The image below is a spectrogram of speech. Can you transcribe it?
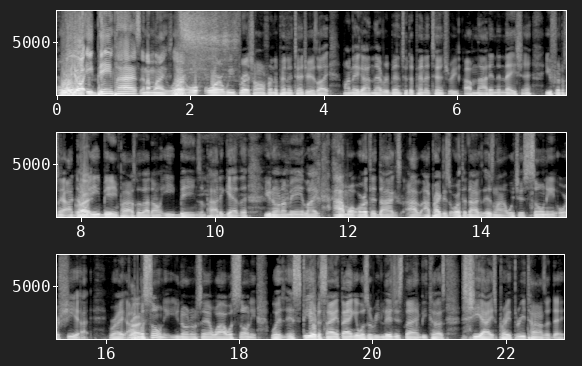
Oh, or- oh, y'all eat bean pies, and I'm like, Or, what? or, or we fresh home from the penitentiary. It's like, my nigga, I've never been to the penitentiary. I'm not in the nation. You feel what I'm saying? I don't Right. eat bean pies because I don't eat beans and pie together. You know what I mean? Like, I'm a Orthodox. I, I practice Orthodox Islam, which is Sunni or Shiite, right? I'm a Sunni. You know what I'm saying? Why I was Sunni. Well, it's still the same thing. It was a religious thing because Shiites pray three times a day.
